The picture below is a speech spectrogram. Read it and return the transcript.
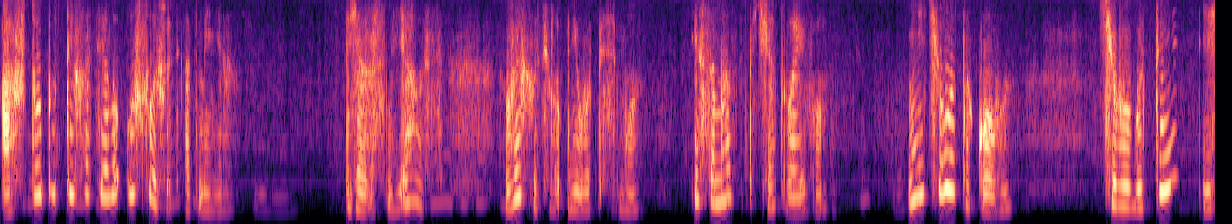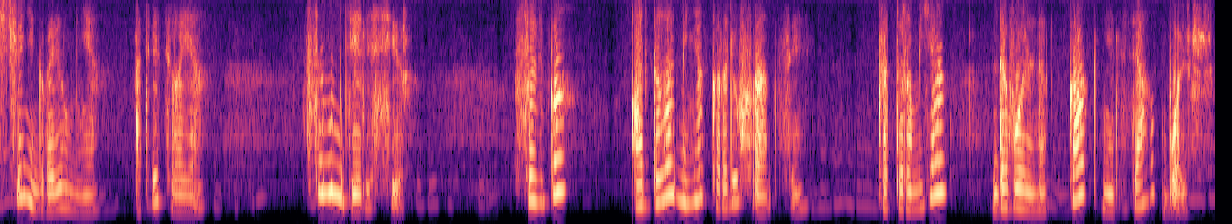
«А что бы ты хотела услышать от меня?» Я засмеялась, выхватила у него письмо и сама запечатала его. «Ничего такого, чего бы ты еще не говорил мне», — ответила я. «В самом деле, Сир, Судьба отдала меня королю Франции, которым я довольна как нельзя больше.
